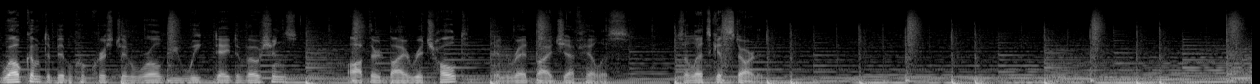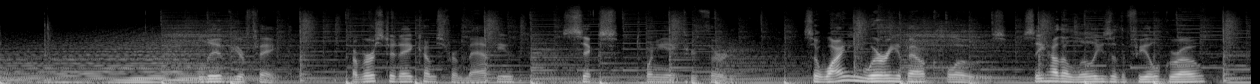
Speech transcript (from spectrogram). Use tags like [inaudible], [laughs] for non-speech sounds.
Welcome to Biblical Christian Worldview Weekday Devotions, authored by Rich Holt and read by Jeff Hillis. So let's get started. Live your faith. Our verse today comes from Matthew 6 28 through 30. So why do you worry about clothes? See how the lilies of the field grow?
